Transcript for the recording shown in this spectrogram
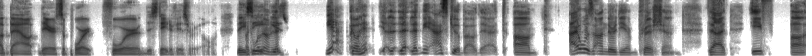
about their support for the state of Israel. They But see, let- is- yeah, go ahead. Let, let me ask you about that. Um, I was under the impression that if, uh,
